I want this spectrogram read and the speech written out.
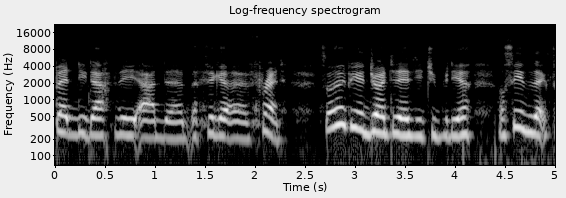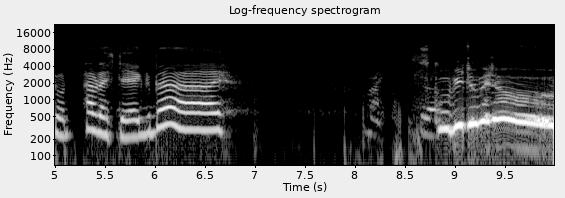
Bendy Daphne, and um, a figure of Fred. So I hope you enjoyed today's YouTube video. I'll see you in the next one. Have a nice day. Goodbye. Right. So Scooby Dooby Doo.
